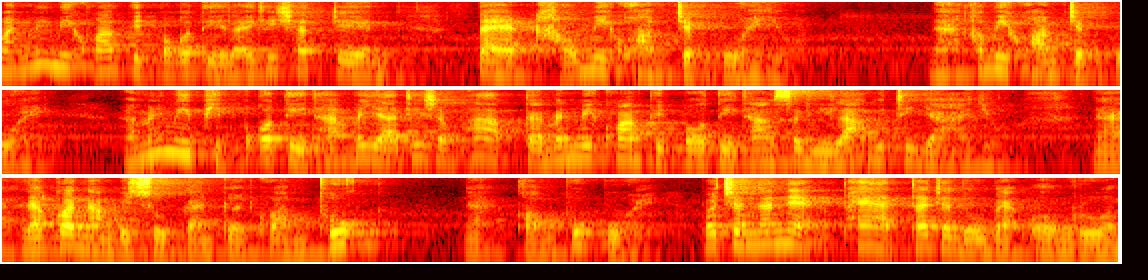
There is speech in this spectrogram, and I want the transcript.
มันไม่มีความผิดปกติอะไรที่ชัดเจน แต่เขามีความเจ็บป่วยอยู่นะเขามีความเจ็บป่วยมันไม่มีผิดปกติทางพยาธิสภาพ แต่มันมีความผิดปกติทางสรีระวิทยาอยู่นะแล้วก็นำไปสู่การเกิดความทุกข์นะของผู้ป่วย เพราะฉะนั้นเนี่ยแพทย์ถ้าจะดูแบบองค์รวม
